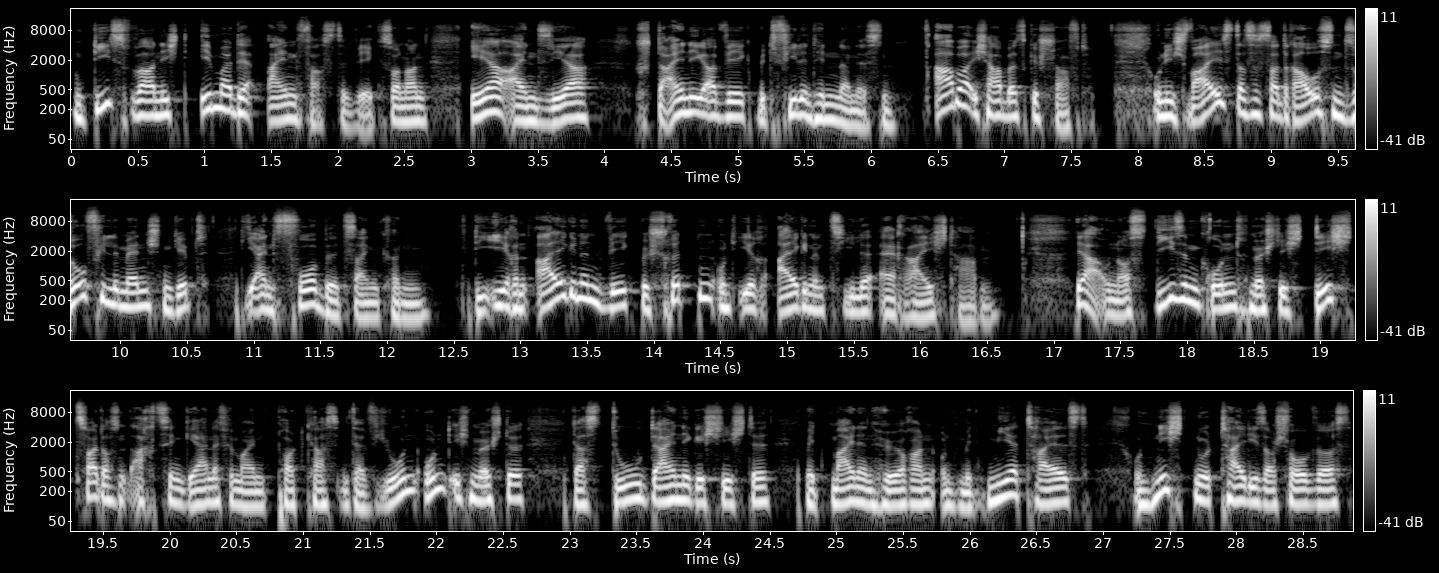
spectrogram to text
Und dies war nicht immer der einfachste Weg, sondern eher ein sehr steiniger Weg mit vielen Hindernissen. Aber ich habe es geschafft. Und ich weiß, dass es da draußen so viele Menschen gibt, die ein Vorbild sein können, die ihren eigenen Weg beschritten und ihre eigenen Ziele erreicht haben. Ja, und aus diesem Grund möchte ich dich 2018 gerne für meinen Podcast interviewen und ich möchte, dass du deine Geschichte mit meinen Hörern und mit mir teilst und nicht nur Teil dieser Show wirst,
